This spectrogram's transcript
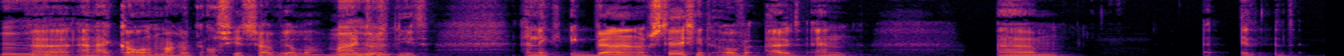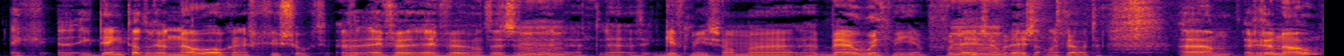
Mhm. Eh, en hij kan het makkelijk als hij het zou willen, maar hij doet het niet. En ik, ik ben er nog steeds niet over uit. En ehm, het- het- ik, ik denk dat Renault ook een excuus zoekt. Eh, Even, even want het is een, Mhm. eh, give me some, bear with me voor, deze, Mhm. voor deze anekdote. Ehm, Renault,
